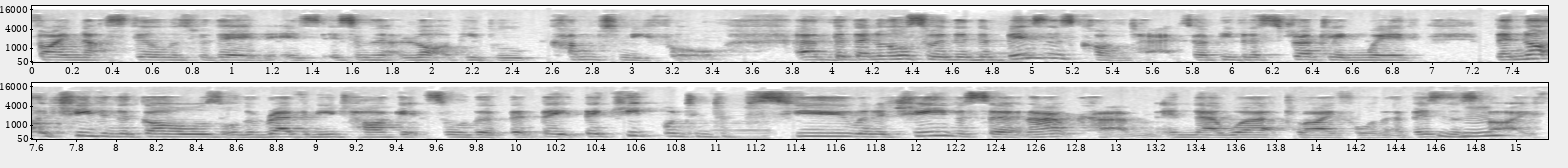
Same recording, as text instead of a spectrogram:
find that stillness within is, is something that a lot of people come to me for. Um, but then also in the, the, business context, where people are struggling with, they're not achieving the goals or the revenue targets, or that they, they keep wanting to pursue and achieve a certain outcome in their work life or their business mm-hmm. life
